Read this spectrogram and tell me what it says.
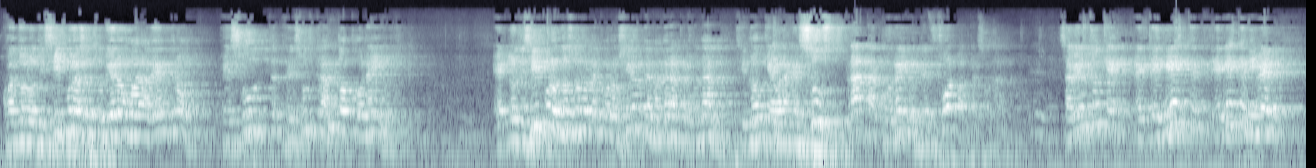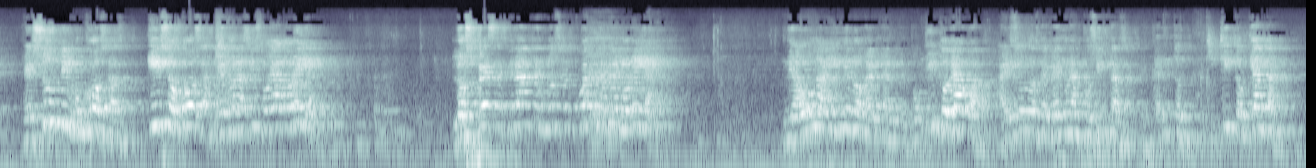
Cuando los discípulos estuvieron mal adentro, Jesús, Jesús trató con ellos. Eh, los discípulos no solo le conocieron de manera personal, sino que ahora Jesús trata con ellos de forma personal. ¿Sabías tú que, eh, en, este, en este nivel Jesús dijo cosas, hizo cosas que no las hizo allá a la orilla? Los peces grandes no se encuentran en la orilla, ni aún ahí en, el poquito de agua. Ahí solo se ven unas cositas, pescaditos chiquitos que andan.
